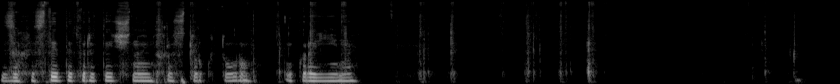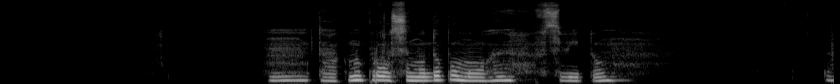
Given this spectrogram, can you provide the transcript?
і захистити критичну інфраструктуру України. Так, ми просимо допомоги в світу. Так.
